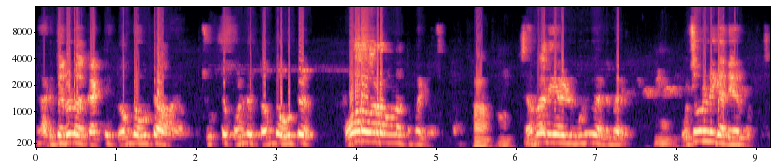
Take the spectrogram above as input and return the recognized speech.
நடுத்தெருவுல கட்டி தொங்க விட்டு அவன் சுட்டு கொண்டு தொங்க விட்டு போற வர்றவங்கள துப்பாக்கி சர்வாதிகாரிகள் முடிவு அந்த மாதிரி. முசோலினிக்கு அது ஏற்பட்டுச்சு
